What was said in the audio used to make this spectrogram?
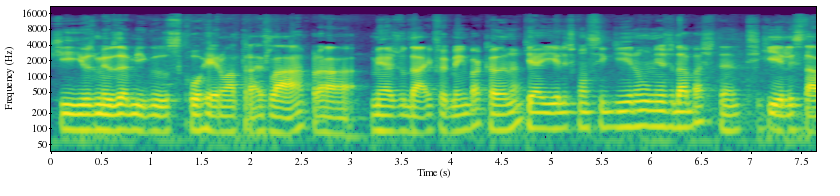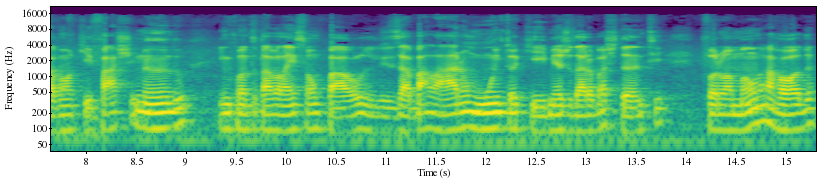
que os meus amigos correram atrás lá para me ajudar e foi bem bacana. Que aí eles conseguiram me ajudar bastante. Que eles estavam aqui faxinando enquanto eu estava lá em São Paulo. Eles abalaram muito aqui, me ajudaram bastante. Foram a mão na roda,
